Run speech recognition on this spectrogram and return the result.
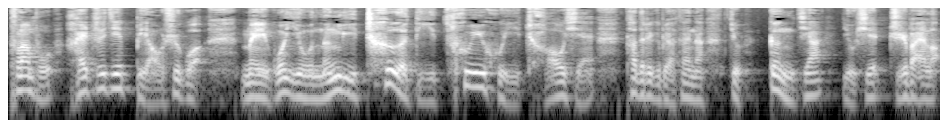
特朗普还直接表示过，美国有能力彻底摧毁朝鲜。他的这个表态呢，就更加有些直白了。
